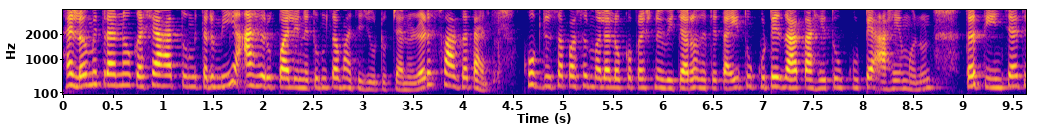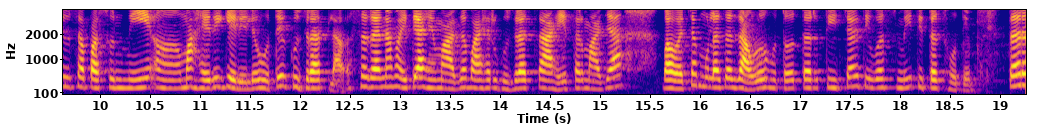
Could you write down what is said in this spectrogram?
हॅलो मित्रांनो कसे आहात तुम्ही? तर मी आहे रुपालीने तुमचा माझ्या यूट्यूब चॅनलवर स्वागत आहे. खूप दिवसापासून मला लोक प्रश्न विचारत होते ताई तू कुठे जात आहे? तू कुठे आहे? म्हणून. तर तीन चार दिवसापासून मी माहेरी गेलेले होते गुजरातला. सगळ्यांना माहिती आहे माझं बाहेर गुजरातचं आहे. तर माझ्या भावाच्या मुलाचं जावळं होतं. तर तीन चार दिवस मी तिथंच होते. तर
